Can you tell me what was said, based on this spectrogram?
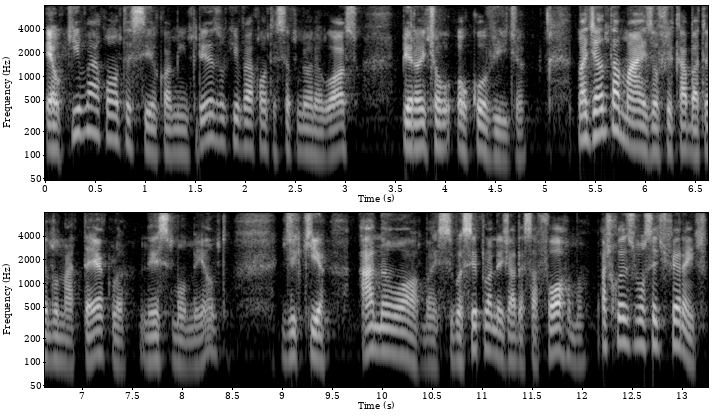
é o que vai acontecer com a minha empresa, o que vai acontecer com o meu negócio perante o, o Covid. Não adianta mais eu ficar batendo na tecla nesse momento de que, ah não, ó, mas se você planejar dessa forma, as coisas vão ser diferentes.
